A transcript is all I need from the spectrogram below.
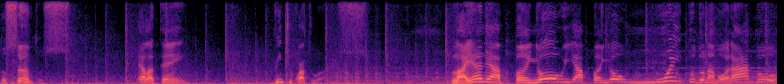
dos Santos. Ela tem 24 anos. Laiane apanhou e apanhou muito do namorado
